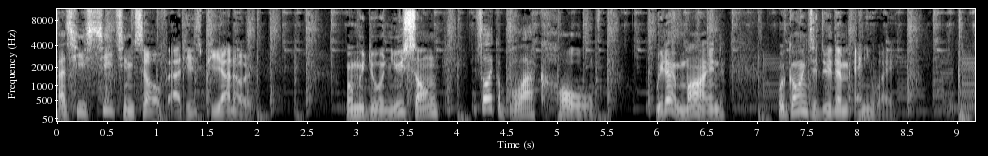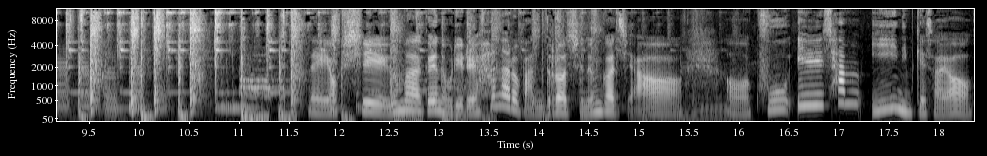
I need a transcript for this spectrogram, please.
as he seats himself at his piano. When we do a new song, it's like a black hole. We don't mind. We're going to do them anyway. 네, 역시 음악은 우리를 하나로 만들어주는 거죠. 어, 9132님께서요.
